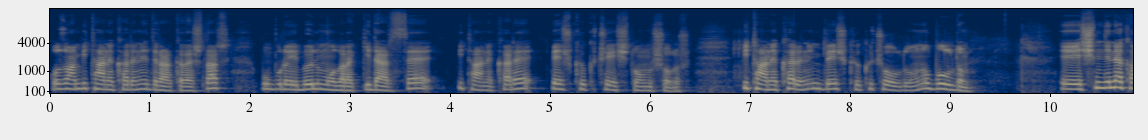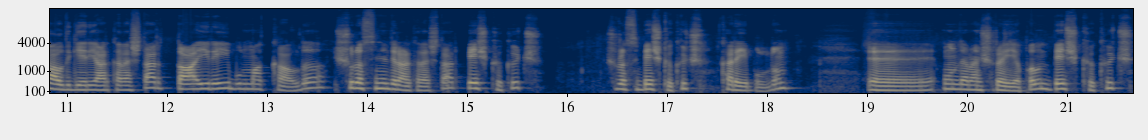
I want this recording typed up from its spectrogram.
O zaman bir tane kare nedir arkadaşlar? Bu burayı bölüm olarak giderse bir tane kare 5 kök 3'e eşit olmuş olur. Bir tane karenin 5 kök 3 olduğunu buldum. Ee, şimdi ne kaldı geriye arkadaşlar? Daireyi bulmak kaldı. Şurası nedir arkadaşlar? 5 kök 3. Şurası 5 kök 3. Kareyi buldum. Ee, onu da hemen şuraya yapalım. 5 kök 3.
